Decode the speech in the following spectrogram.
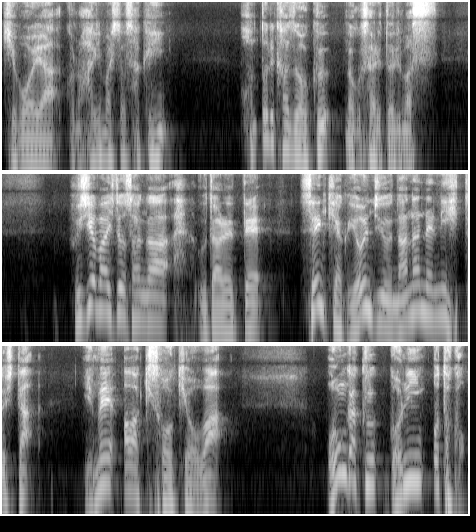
希望やこの励ましの作品本当に数多く残されております藤山一郎さんが歌われて1947年にヒットした「夢淡き早教」は音楽五人男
